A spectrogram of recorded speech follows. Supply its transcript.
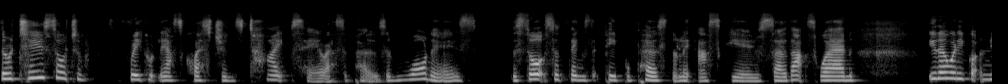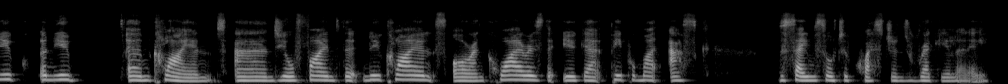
there are two sort of frequently asked questions types here, I suppose. And one is the sorts of things that people personally ask you. So that's when, you know, when you've got a new a new um, client and you'll find that new clients or inquiries that you get, people might ask the same sort of questions regularly.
